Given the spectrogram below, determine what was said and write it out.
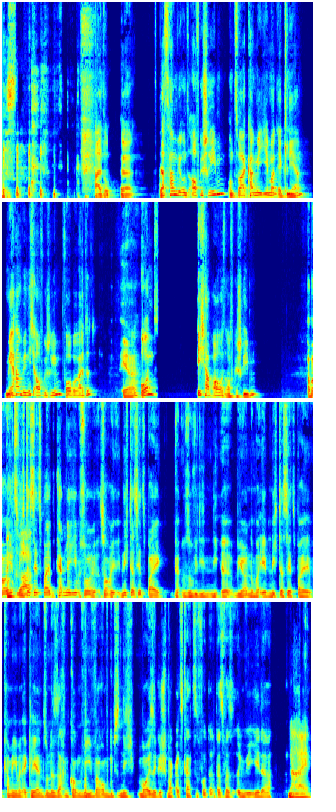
das. Also, äh, das haben wir uns aufgeschrieben und zwar kann mir jemand erklären. Mehr haben wir nicht aufgeschrieben, vorbereitet. ja, Und ich habe auch was aufgeschrieben. aber Und jetzt zwar- nicht, dass jetzt bei, kann mir jemand, sorry, sorry, nicht, dass jetzt bei, so wie die äh, Björn-Nummer eben, nicht, dass jetzt bei, kann mir jemand erklären, so eine Sachen kommen wie, warum gibt es nicht Mäusegeschmack als Katzenfutter? Das, was irgendwie jeder, Nein.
